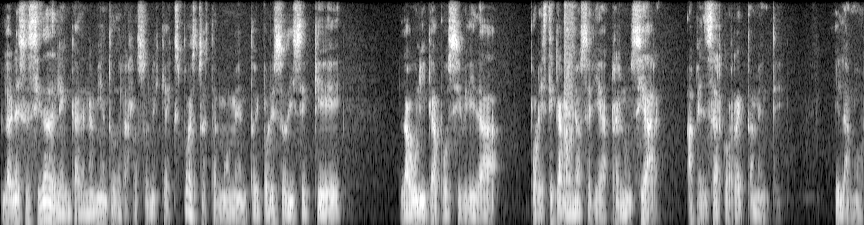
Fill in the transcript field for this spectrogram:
la necesidad del encadenamiento de las razones que ha expuesto hasta el momento y por eso dice que la única posibilidad por este camino sería renunciar a pensar correctamente el amor.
